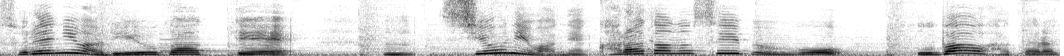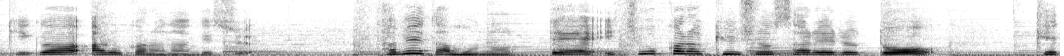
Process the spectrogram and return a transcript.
それには理由があって、うん、塩にはね体の水分を奪う働きがあるからなんです。食べたものって胃腸から吸収されると血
